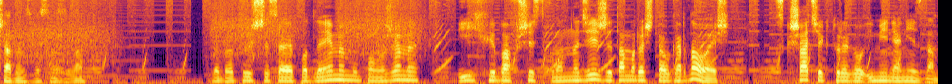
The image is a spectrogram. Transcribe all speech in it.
żaden z was nazywa. Dobra, tu jeszcze sobie podlejemy mu, pomożemy i chyba wszystko. Mam nadzieję, że tam resztę ogarnąłeś. Skrzacie, którego imienia nie znam.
